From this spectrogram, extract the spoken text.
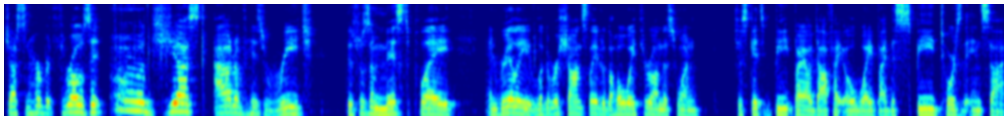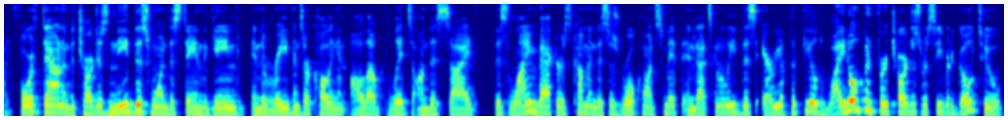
Justin Herbert throws it oh, just out of his reach. This was a missed play. And really, look at Rashawn Slater the whole way through on this one. Just gets beat by Odafe Oweh by the speed towards the inside. Fourth down, and the Chargers need this one to stay in the game. And the Ravens are calling an all-out blitz on this side. This linebacker is coming. This is Roquan Smith, and that's going to leave this area of the field wide open for a Chargers receiver to go to.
